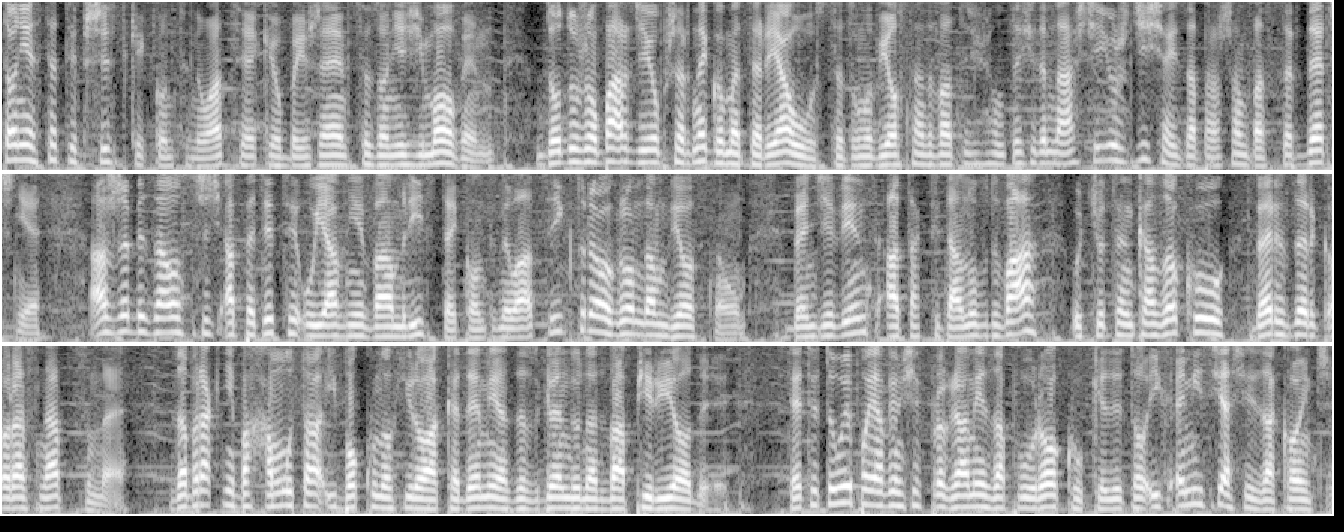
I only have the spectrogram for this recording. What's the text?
To niestety wszystkie kontynuacje, jakie obejrzałem w sezonie zimowym. Do dużo bardziej obszernego materiału z sezonu wiosna 2017 już dzisiaj zapraszam Was serdecznie, a żeby zaostrzyć apetyty ujawnię Wam listę kontynuacji, które oglądam wiosną. Będzie więc Atak Tytanów 2, Uciuten Kazoku, Berserk oraz Natsume. Zabraknie Bahamuta i Boku no Hero Academia ze względu na dwa periody. Te tytuły pojawią się w programie za pół roku, kiedy to ich emisja się zakończy.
